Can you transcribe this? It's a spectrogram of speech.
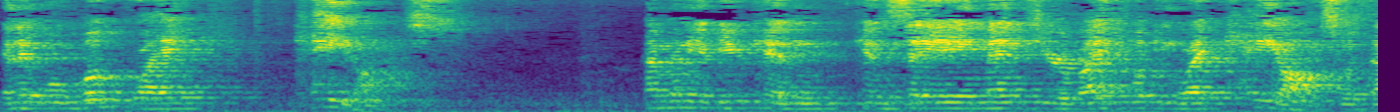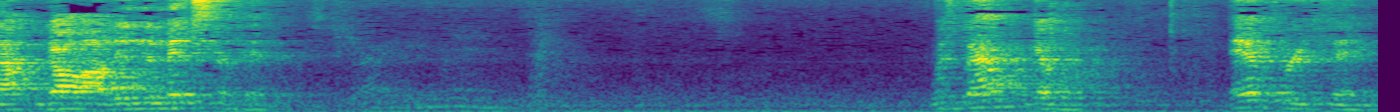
and it will look like chaos. How many of you can, can say amen to your life looking like chaos without God in the midst of it? Without God, everything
